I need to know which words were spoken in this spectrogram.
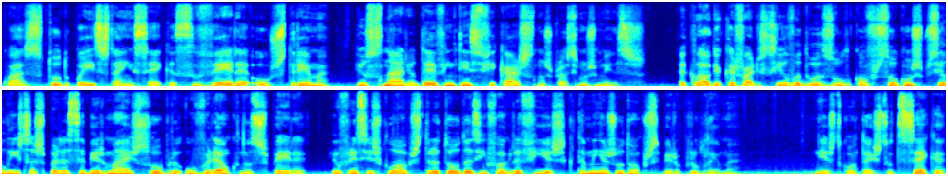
Quase todo o país está em seca severa ou extrema e o cenário deve intensificar-se nos próximos meses. A Cláudia Carvalho Silva, do Azul, conversou com especialistas para saber mais sobre o verão que nos espera e o Francisco Lopes tratou das infografias que também ajudam a perceber o problema. Neste contexto de seca,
